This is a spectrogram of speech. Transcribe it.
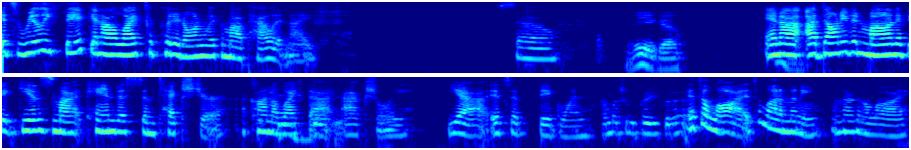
It's really thick and I like to put it on with my palette knife. So, There you go. and I, I don't even mind if it gives my canvas some texture. I kind of like that bucket. actually. Yeah, it's a big one. How much we pay for that? It's a lot. It's a lot of money. I'm not gonna lie.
